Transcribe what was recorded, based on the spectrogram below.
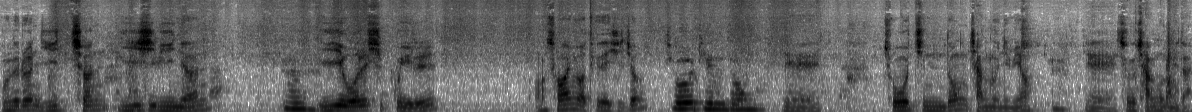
오늘은 2022년 음, 2월 19일 어, 성함이 어떻게 되시죠? 조진동 예, 조진동 장로님이요. 예, 저도 장로입니다.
